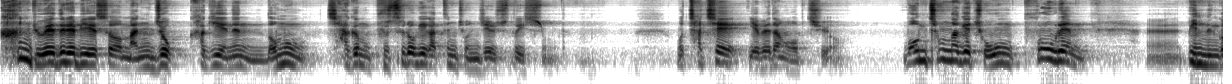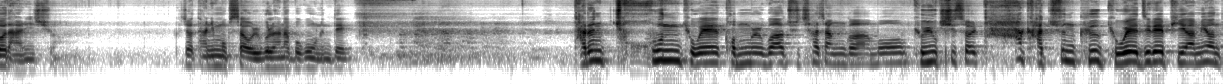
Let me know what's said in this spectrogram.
큰 교회들에 비해서 만족하기에는 너무 작은 부스러기 같은 존재일 수도 있습니다. 뭐 자체 예배당 없지요. 뭐 엄청나게 좋은 프로그램 있는 것 아니죠. 그저 담임 목사 얼굴 하나 보고 오는데 다른 좋은 교회 건물과 주차장과 뭐 교육 시설 다 갖춘 그 교회들에 비하면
